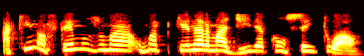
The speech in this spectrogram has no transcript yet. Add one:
Aqui nós temos uma, uma pequena armadilha conceitual.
